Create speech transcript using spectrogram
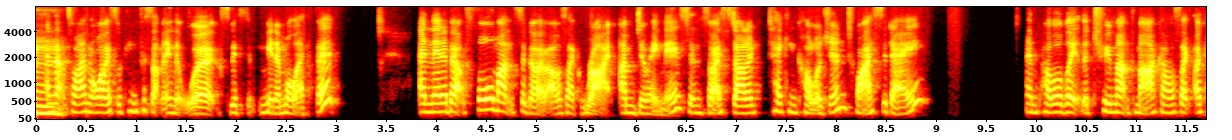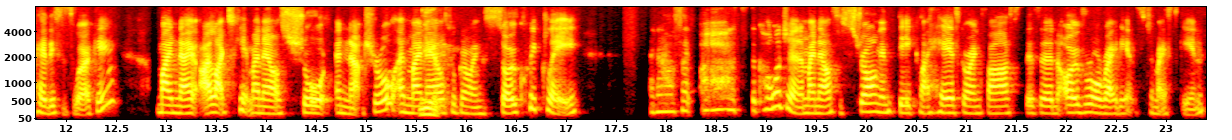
mm. and that's why I'm always looking for something that works with minimal effort. And then about four months ago, I was like, right, I'm doing this. And so I started taking collagen twice a day. And probably at the two month mark, I was like, okay, this is working. My nail, I like to keep my nails short and natural, and my yeah. nails were growing so quickly. And I was like, oh, it's the collagen. And my nails are strong and thick. My hair's growing fast. There's an overall radiance to my skin.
